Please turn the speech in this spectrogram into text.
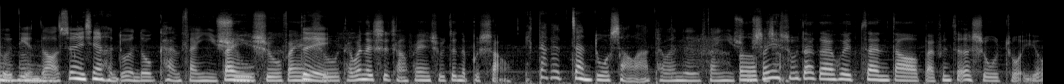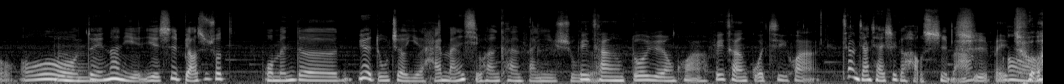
可点的。嗯、虽然现在很多人都看翻译书，翻译书，翻译书，台湾的市场翻译书真的不少。欸、大概占多少啊？台湾的翻译书，呃，翻译书大概会占到百分之二十五左右。哦，嗯、对，那也也是表示说。我们的阅读者也还蛮喜欢看翻译书，非常多元化，非常国际化。这样讲起来是个好事吧？是没错，哦，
